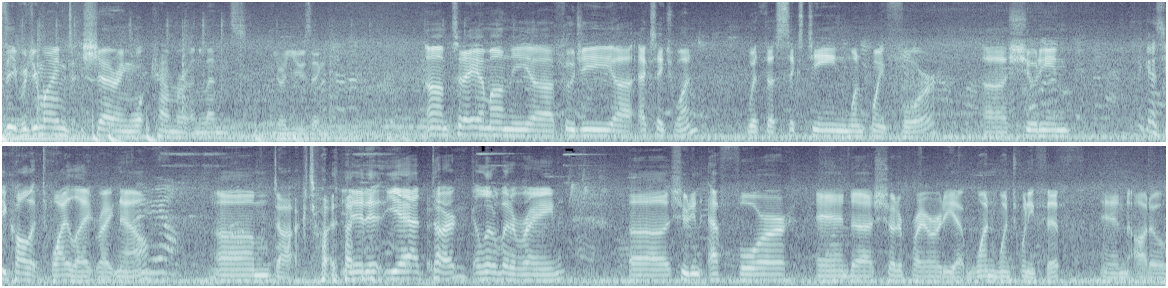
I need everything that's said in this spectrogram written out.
Steve, would you mind sharing what camera and lens you're using? Um, today I'm on the uh, Fuji uh, X-H1 with the 16 1.4 uh, shooting. I guess you call it twilight right now. Um, Dark twilight. it, it, yeah, dark, a little bit of rain. Uh, shooting f4 and uh, shutter priority at 1 125th and auto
